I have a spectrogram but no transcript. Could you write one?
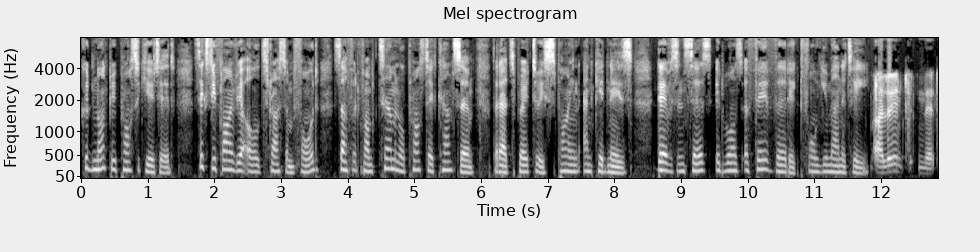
could not be prosecuted. 65-year-old Stransham Ford suffered from terminal prostate cancer that had spread to his spine and kidneys. Davison says it was a verdict for humanity. I learned that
